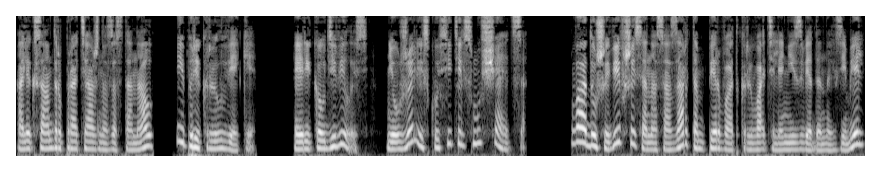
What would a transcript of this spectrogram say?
Александр протяжно застонал и прикрыл веки. Эрика удивилась. Неужели искуситель смущается? Воодушевившись, она с азартом первооткрывателя неизведанных земель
